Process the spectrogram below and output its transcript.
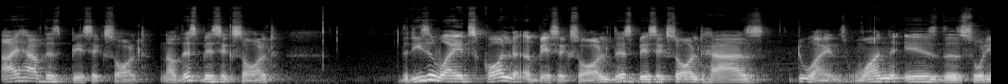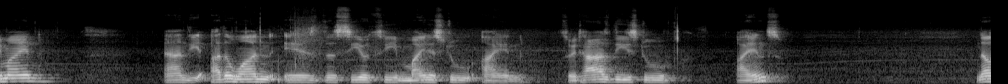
I have this basic salt. Now this basic salt, the reason why it's called a basic salt, this basic salt has two ions. One is the sodium ion and the other one is the CO3 minus 2 ion. So it has these two ions. Now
